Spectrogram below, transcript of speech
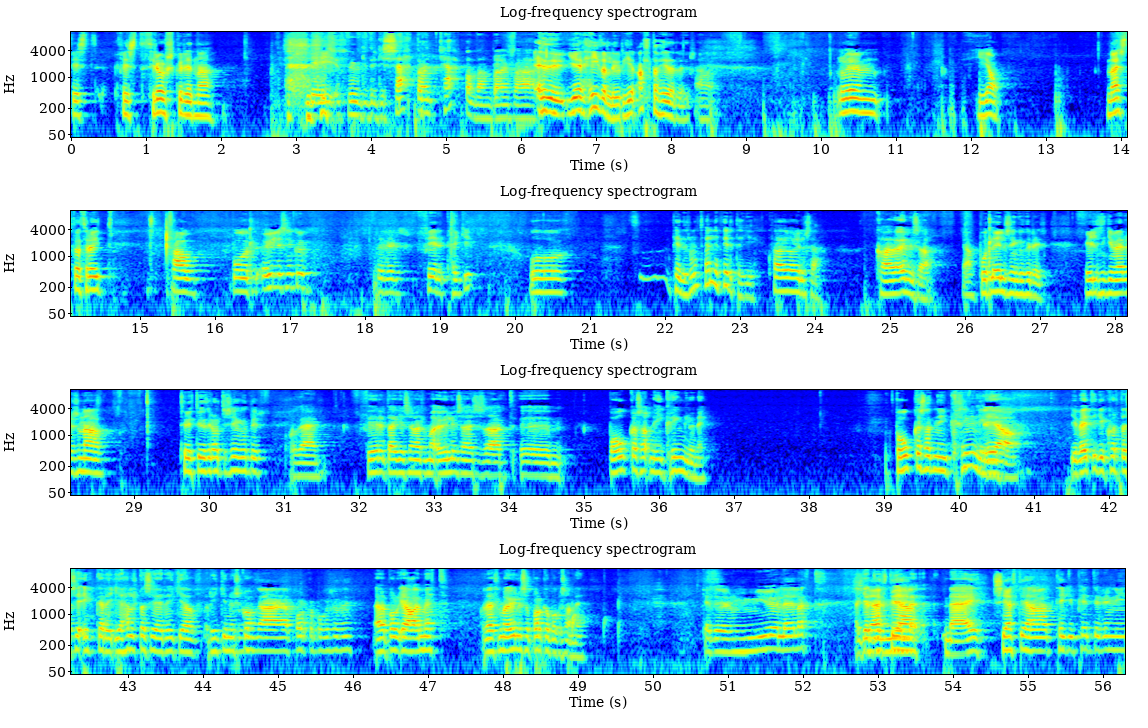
Fyrst, fyrst þrjóskur hérna. Nei, þú getur ekki sett á einn keppandan bara eitthvað Eðu, ég er heiðarlegur, ég er alltaf heiðarlegur. Já, Um, já. Næsta þraut, þá búið til auðlýsingu fyrir fyrirtæki og Pétur, þú mátt velja fyrirtæki. Hvað er þú að auðlýsa? Hvað er auðvisa? Já, búið til auðlýsingu fyrir. Auðlýsingin verður svona 20-30 sekundur. Ok, fyrirtæki sem ætlum að auðlýsa þess að sagt um, Bókasafni í kringlunni Bókasatni í kringli. Já, ég veit ekki hvort það sé ykkar, ég held að sé reiki af ríkinu sko Það er borgarbókasatni. Eða borg, Já, einmitt, við ætlum að auðlýsa borgarbókasafni Getur verið mjög leðilegt. Það getur eftir mjög að- le- Nei, Sé eftir að hafa tekið Pétur inn í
